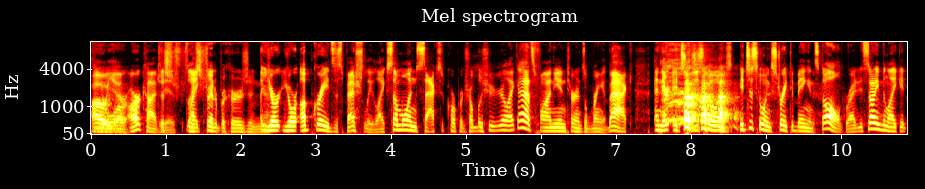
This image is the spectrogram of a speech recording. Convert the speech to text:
Oh, your yeah. archive Just is. like, straight up recursion. yeah. your your upgrades especially like someone sacks a corporate troubleshooter you're like ah, that's fine the interns will bring it back and they're, it's just going it's just going straight to being installed right it's not even like it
